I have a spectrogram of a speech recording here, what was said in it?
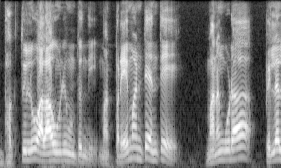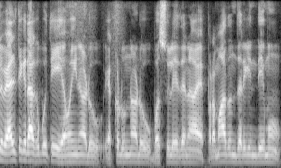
భక్తులు అలా ఉండి ఉంటుంది. మన ప్రేమ అంటే అంతే. మనం కూడా పిల్లలు వేల్టికి రాకపోతే ఏమైనాడు? ఎక్కడున్నాడు? బస్సు లేదనా ప్రమాదం జరిగిందేమో?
